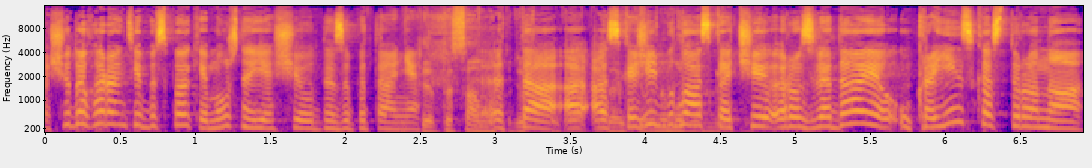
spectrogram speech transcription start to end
А щодо гарантій безпеки, можна я ще одне запитання? Те- те саме Е, Та, а, а скажіть, будь ласка, чи розглядає українська сторона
